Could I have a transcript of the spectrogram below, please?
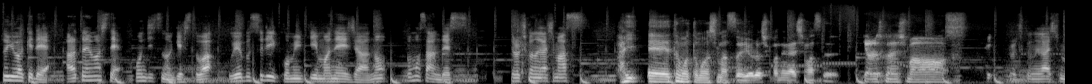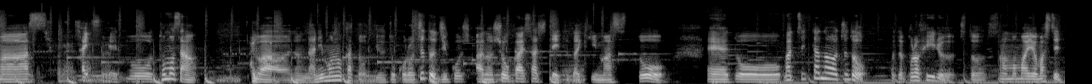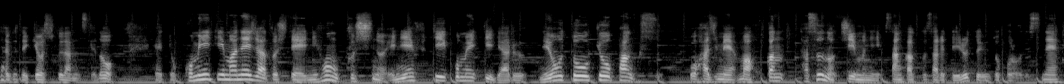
というわけで、改めまして、本日のゲストは Web3 コミュニティマネージャーのともさんです。よろしくお願いします。はい、えー、ともと申します。よろしくお願いします。よろしくお願いします。はい、よろしくお願いします。はい、えっ、ー、と、ともさんは、あの何者かというところ、ちょっと自己あの紹介させていただきますと、えっ、ー、と、まあ、ツイッターのちょっと、プロフィール、ちょっとそのまま読ませていただくと恐縮なんですけど、えっ、ー、と、コミュニティマネージャーとして日本屈指の NFT コミュニティであるネオ東京パンクスをはじめ、まあ、他の多数のチームに参画されているというところですね。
